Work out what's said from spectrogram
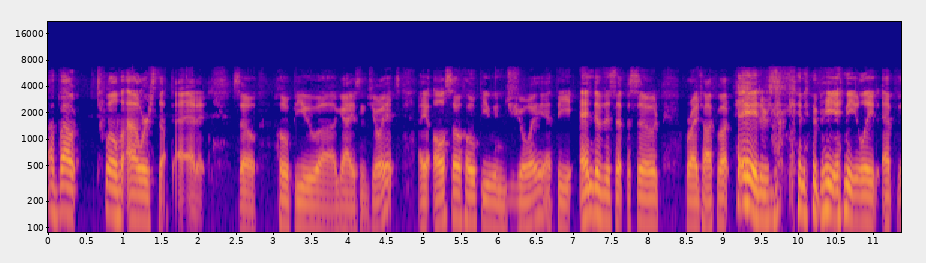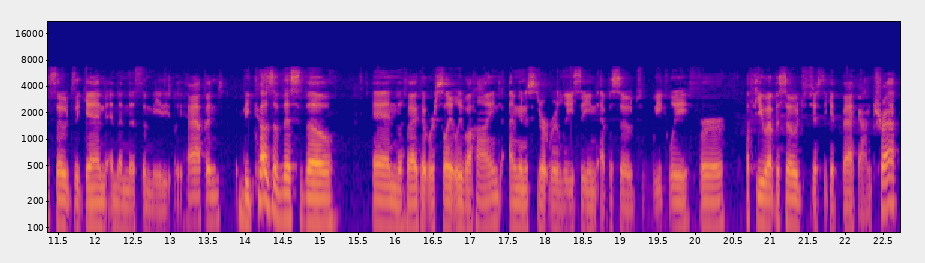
about 12 hours to edit. So, hope you uh, guys enjoy it. I also hope you enjoy at the end of this episode where I talk about, hey, there's not going to be any late episodes again, and then this immediately happened. Because of this, though, and the fact that we're slightly behind, I'm going to start releasing episodes weekly for a few episodes just to get back on track.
